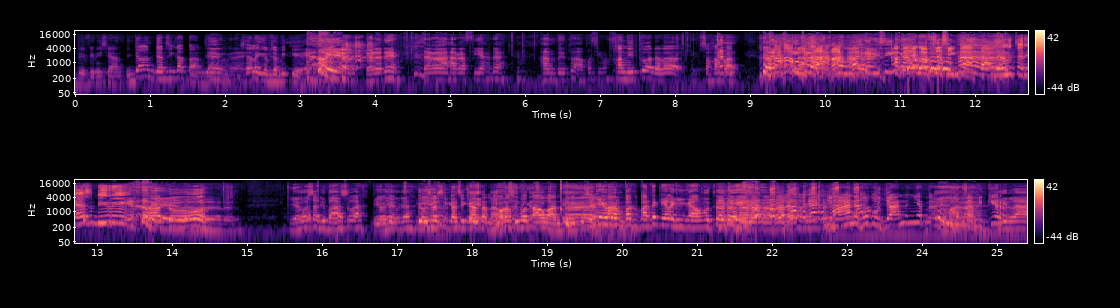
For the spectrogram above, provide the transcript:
Definisi hantu. Jangan jangan singkatan. jangan. Jangan. Saya lagi bisa mikir. Oh iya, ya udah deh. Secara harafiah dah. Hantu itu apa sih, Mas? Han itu adalah sahabat. Kan Katanya nggak bisa singkatan. ya lu cari aja sendiri. Iya, Aduh. Ya, Gak usah dibahas lah, Gak kayaknya udah. Gak usah singkat-singkatan lah. Iya, Orang semua tahu hantu itu setan. kayak berempat empatnya kayak lagi ngamut gini. Gimana gua kehujanan nyet aduh bisa mikir. Gila,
